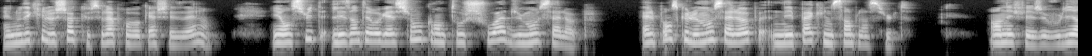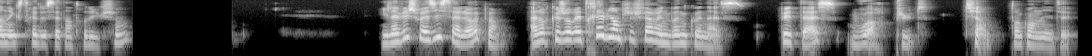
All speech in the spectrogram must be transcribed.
Elle nous décrit le choc que cela provoqua chez elle, et ensuite les interrogations quant au choix du mot salope. Elle pense que le mot salope n'est pas qu'une simple insulte. En effet, je vous lis un extrait de cette introduction. Il avait choisi salope, alors que j'aurais très bien pu faire une bonne connasse. Pétasse, voire pute. Tiens, tant qu'on y était.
